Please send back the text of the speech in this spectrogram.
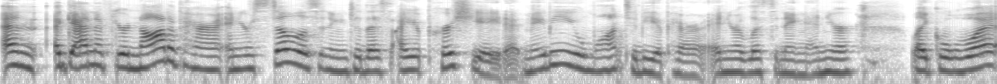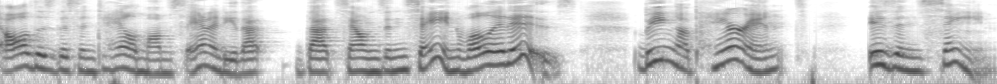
And again, if you're not a parent and you're still listening to this, I appreciate it. Maybe you want to be a parent and you're listening and you're like, what all does this entail? Mom sanity. That that sounds insane. Well, it is. Being a parent is insane.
